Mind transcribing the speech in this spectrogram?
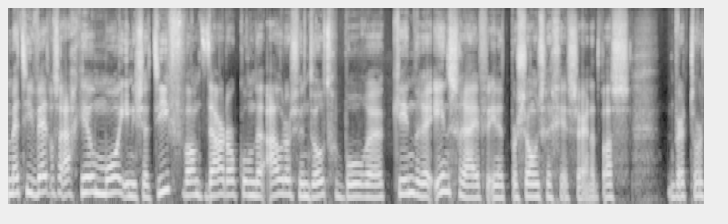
met die wet was eigenlijk een heel mooi initiatief. Want daardoor konden ouders hun doodgeboren kinderen inschrijven in het persoonsregister. En dat was, werd door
